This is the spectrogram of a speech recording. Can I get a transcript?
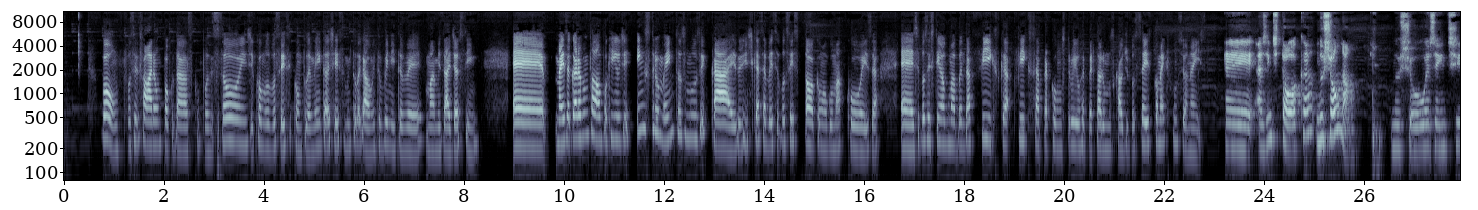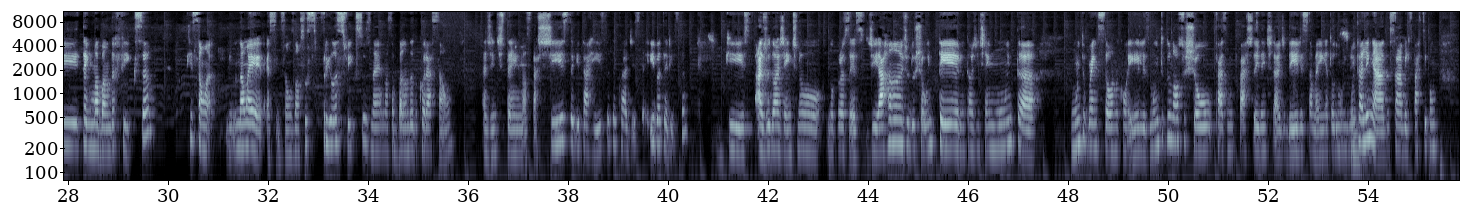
Bom, vocês falaram um pouco das composições, de como vocês se complementam. Eu achei isso muito legal, muito bonito ver uma amizade assim. É, mas agora vamos falar um pouquinho de instrumentos musicais. A gente quer saber se vocês tocam alguma coisa, é, se vocês têm alguma banda fixa, fixa para construir o repertório musical de vocês. Como é que funciona isso? É, a gente toca, no show não. No show a gente tem uma banda fixa, que são, não é assim, são os nossos frilas fixos, né? Nossa banda do coração. A gente tem nosso baixista, guitarrista, tecladista e baterista, que ajudam a gente no, no processo de arranjo do show inteiro. Então a gente tem muita muito brainstorm com eles, muito do nosso show faz muito parte da identidade deles também. É todo mundo Sim. muito alinhado, sabe? Eles participam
